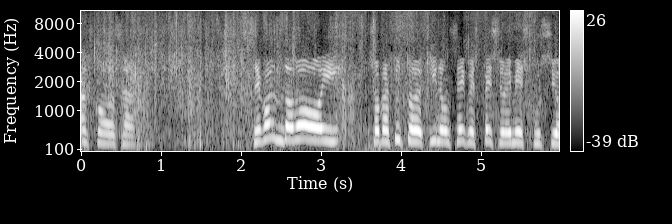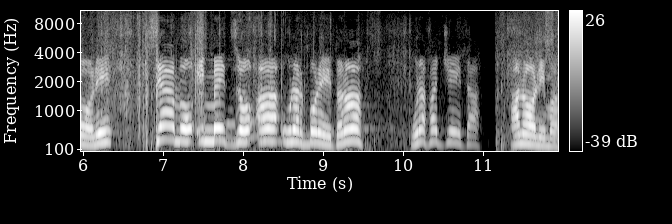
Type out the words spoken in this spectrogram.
Qualcosa. Secondo voi, soprattutto chi non segue spesso le mie escursioni, siamo in mezzo a un arboreto, no? Una faggeta anonima,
